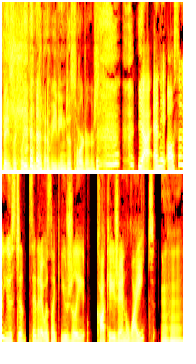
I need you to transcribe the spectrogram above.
basically who could have eating disorders. Yeah, and it also used to say that it was like usually Caucasian, white, mm-hmm.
